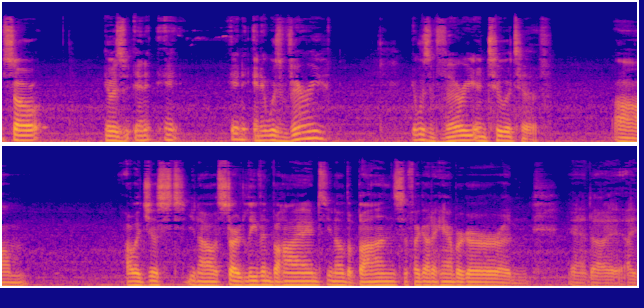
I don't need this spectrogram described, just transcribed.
so it was, and it, and it was very, it was very intuitive. Um, I would just, you know, start leaving behind, you know, the buns if I got a hamburger and and uh, I,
